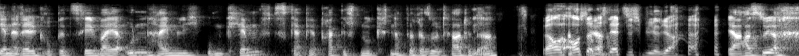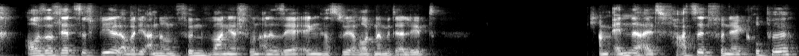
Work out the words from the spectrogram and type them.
Generell Gruppe C war ja unheimlich umkämpft. Es gab ja praktisch nur knappe Resultate da. Ja, außer Ja. das letzte Spiel, ja. Ja, hast du ja, außer das letzte Spiel, aber die anderen fünf waren ja schon alle sehr eng, hast du ja hautnah miterlebt. Am Ende als Fazit von der Gruppe,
